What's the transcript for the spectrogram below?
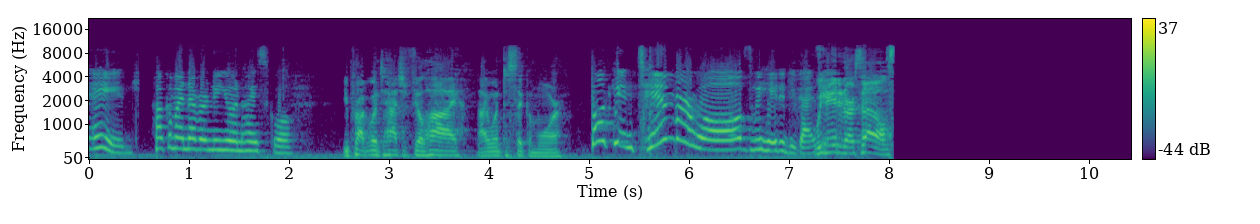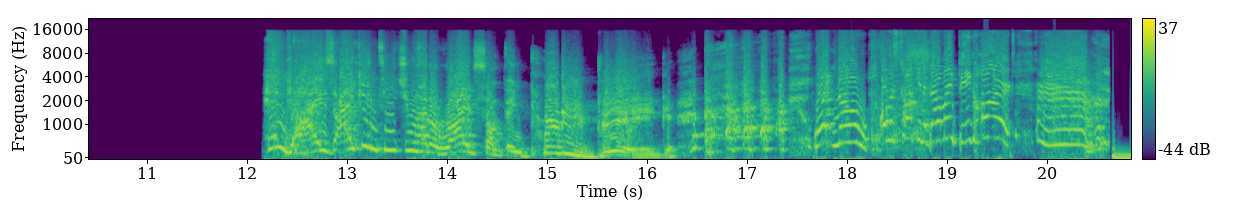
Same age. How come I never knew you in high school? You probably went to Hatchetfield High. I went to Sycamore. Fucking Timberwolves! We hated you guys. We hated ourselves. Hey guys, I can teach you how to ride something pretty big. What? No! I was talking about my big heart!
